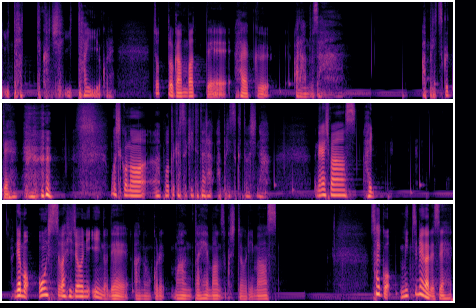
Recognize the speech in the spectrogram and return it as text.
いた、いたって感じ。痛いよ、これ。ちょっと頑張って、早く、アランドさん、アプリ作って。もしこのポッドキャスト聞いてたらアプリ作ってほしいな。お願いします。はい。でも音質は非常にいいので、あのこれ、まあ、大変満足しております。最後、3つ目がですね、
